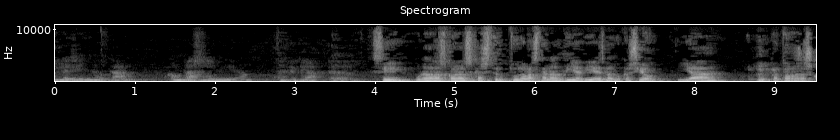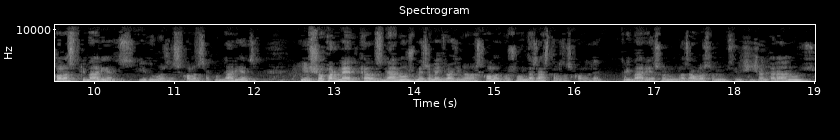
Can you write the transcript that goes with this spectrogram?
I la gent del camp, com passa el dia? Sí, una de les coses que estructura bastant el dia a dia és l'educació. Hi ha 14 escoles primàries i dues escoles secundàries i això permet que els nanos més o menys vagin a l'escola, però són un desastre les escoles, eh? Primàries són, les aules són 160 nanos,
